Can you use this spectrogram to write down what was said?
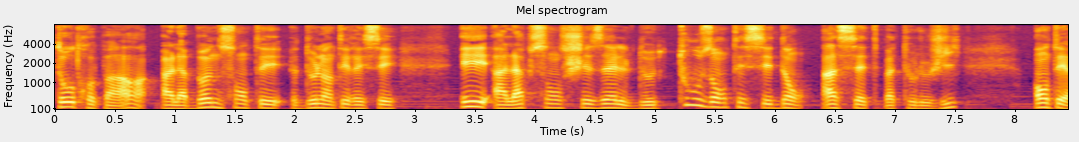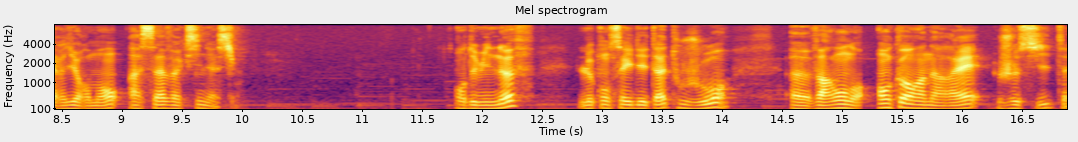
d'autre part, à la bonne santé de l'intéressé et à l'absence chez elle de tous antécédents à cette pathologie antérieurement à sa vaccination. En 2009, le Conseil d'État, toujours, euh, va rendre encore un arrêt, je cite,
